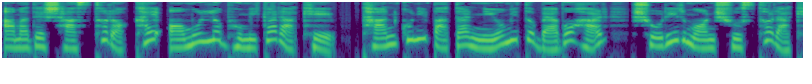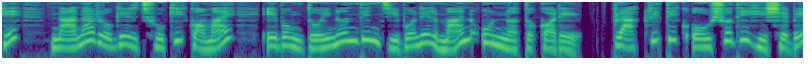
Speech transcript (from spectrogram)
আমাদের স্বাস্থ্য রক্ষায় অমূল্য ভূমিকা রাখে। থানকুনি পাতার নিয়মিত ব্যবহার শরীর, মন সুস্থ রাখে, নানা রোগের ঝুঁকি কমায় এবং দৈনন্দিন জীবনের মান উন্নত করে। প্রাকৃতিক ঔষধি হিসেবে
